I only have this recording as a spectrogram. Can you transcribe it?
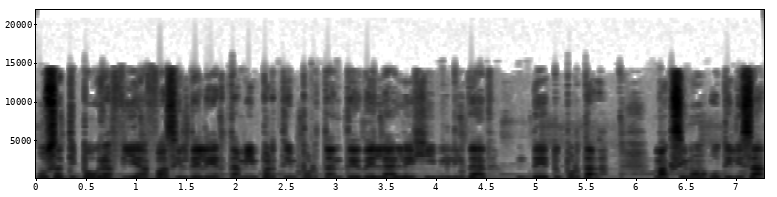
Usa tipografía fácil de leer, también parte importante de la legibilidad de tu portada. Máximo utiliza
